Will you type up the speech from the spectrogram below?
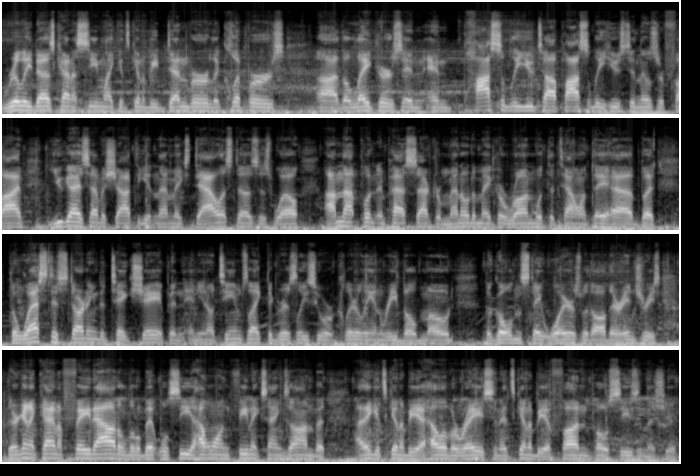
really does kind of seem like it's going to be Denver, the Clippers, uh, the Lakers, and, and possibly Utah, possibly Houston. Those are five. You guys have a shot to get in that mix. Dallas does as well. I'm not putting it past Sacramento to make a run with the talent they have, but the West is starting to take shape. And, and you know, teams like the Grizzlies, who are clearly in rebuild mode, the Golden State Warriors with all their injuries, they're going to kind of fade out a little bit. We'll see how long Phoenix hangs on, but I think it's going to be a hell of a race, and it's going to be a fun postseason this year.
